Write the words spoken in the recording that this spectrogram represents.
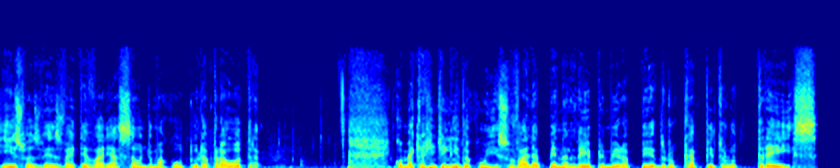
E isso às vezes vai ter variação de uma cultura para outra. Como é que a gente lida com isso? Vale a pena ler 1 Pedro capítulo 3,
